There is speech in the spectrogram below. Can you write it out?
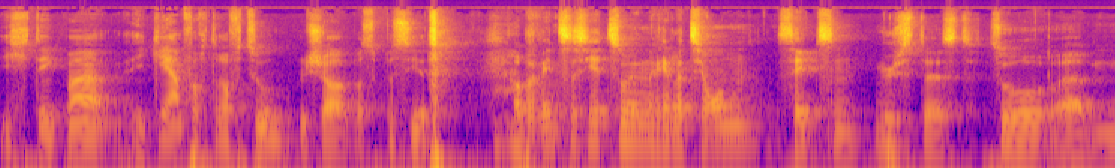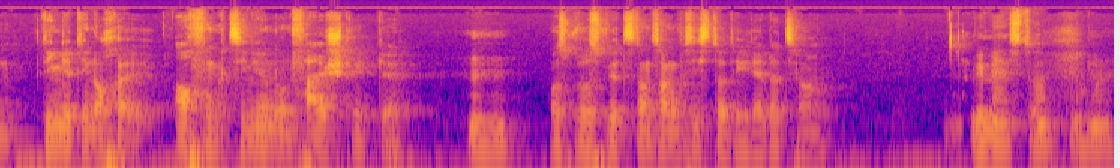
Ich denke mal, ich gehe einfach drauf zu und schaue, was passiert. Aber wenn du das jetzt so in Relation setzen müsstest zu ähm, Dingen, die nachher auch funktionieren und Fallstricke, Mhm. was, was würdest du dann sagen, was ist da die Relation? Wie meinst du? Nochmal?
